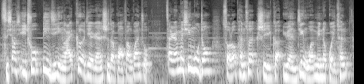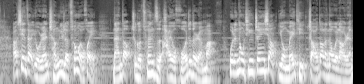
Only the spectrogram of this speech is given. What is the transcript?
此消息一出，立即引来各界人士的广泛关注。在人们心目中，索罗盆村是一个远近闻名的鬼村。而现在有人成立了村委会，难道这个村子还有活着的人吗？为了弄清真相，有媒体找到了那位老人。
